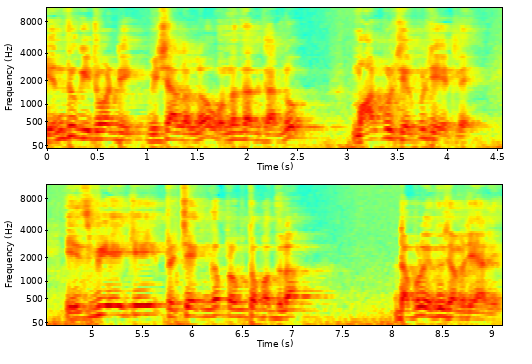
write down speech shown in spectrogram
ఎందుకు ఇటువంటి విషయాలలో ఉన్నతాధికారులు మార్పులు చేర్పులు చేయట్లే? ఎస్బీఐకి ప్రత్యేకంగా ప్రభుత్వ పద్ధుల డబ్బులు ఎందుకు జమ చేయాలి?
